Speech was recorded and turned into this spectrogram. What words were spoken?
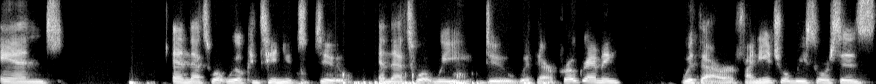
And and that's what we'll continue to do. And that's what we do with our programming, with our financial resources,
